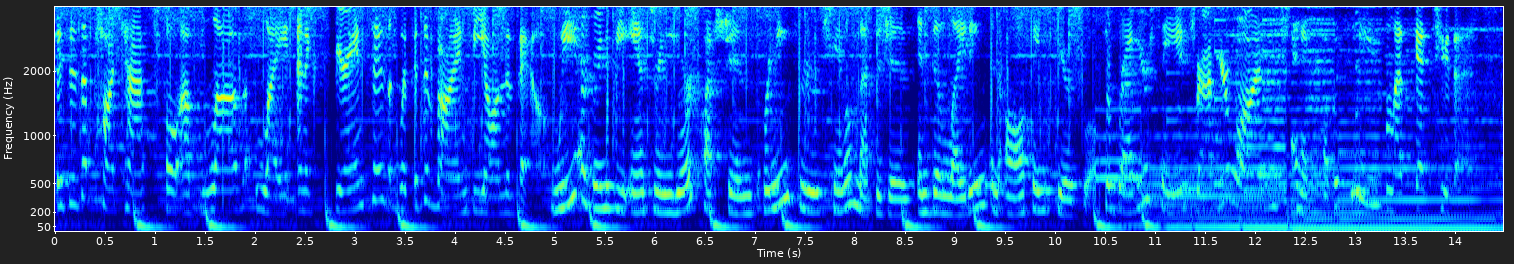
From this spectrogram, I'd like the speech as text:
This is a podcast full of love, light, and experiences with the divine beyond the veil. We are going to be answering your questions, bringing through channel messages, and delighting in all things spiritual. So grab your sage, grab your wand, and a cup of tea. Let's get to this.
